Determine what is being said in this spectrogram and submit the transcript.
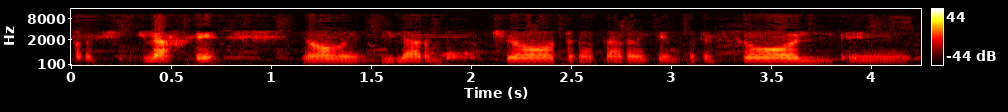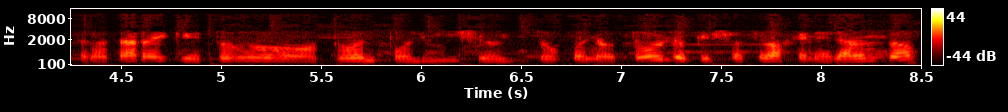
reciclaje, no ventilar mucho, tratar de que entre sol, eh, tratar de que todo todo el polillo y todo, bueno, todo lo que ya se va generando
